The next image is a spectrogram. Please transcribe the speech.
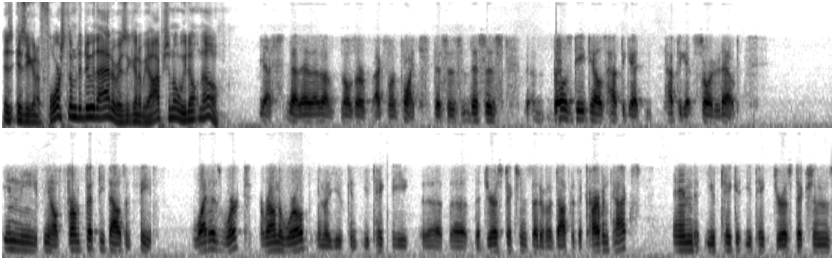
Is, is he going to force them to do that, or is it going to be optional? We don't know. Yes, that, that, that, those are excellent points. This is this is those details have to get have to get sorted out in the you know from 50,000 feet, what has worked around the world? You know, you can you take the, the the the jurisdictions that have adopted the carbon tax, and you take it you take jurisdictions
